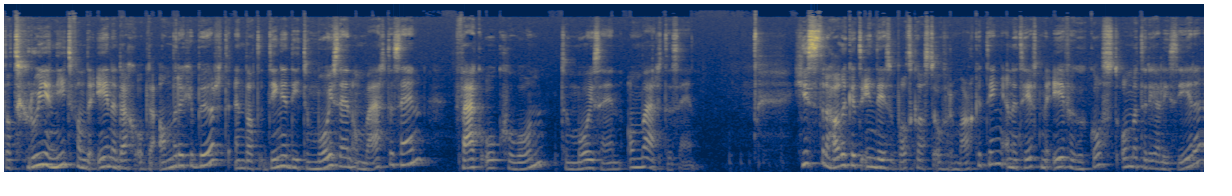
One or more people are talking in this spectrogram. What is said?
Dat groeien niet van de ene dag op de andere gebeurt en dat dingen die te mooi zijn om waar te zijn, vaak ook gewoon te mooi zijn om waar te zijn. Gisteren had ik het in deze podcast over marketing en het heeft me even gekost om me te realiseren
